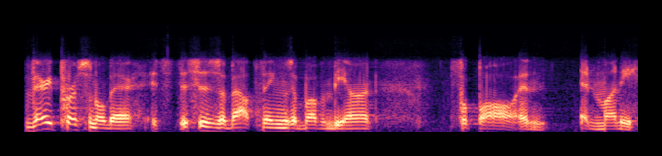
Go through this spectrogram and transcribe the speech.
very personal there. It's this is about things above and beyond football and and money.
